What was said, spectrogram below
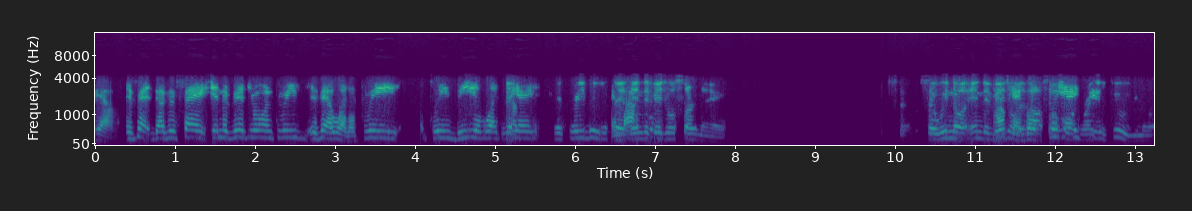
yeah. Is that does it say individual and three? Is that what a three three B or what? Yeah. Three A? In 3B, it says individual surname. So, so we know individual Okay, is also a 3A corporation too, you know.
